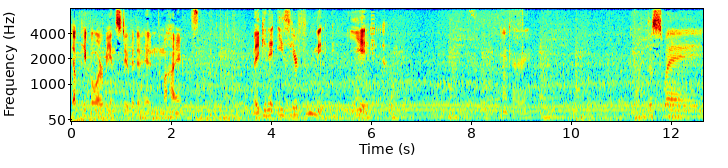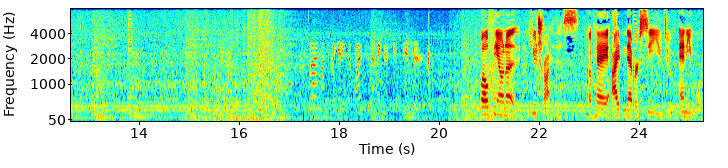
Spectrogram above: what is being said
Yep, people are being stupid and hitting the mines. Making it easier for me. Yeah. Okay. This way. Well, Fiona, you try this, okay? I'd never see you do any work.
